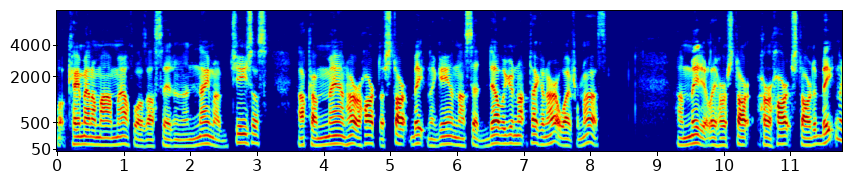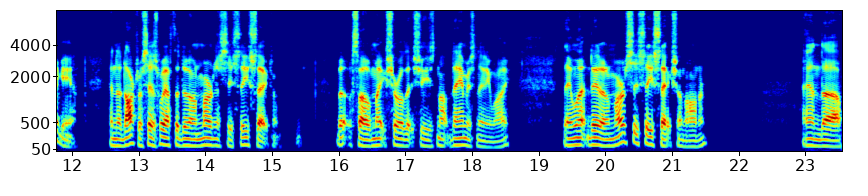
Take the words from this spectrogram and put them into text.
what came out of my mouth was, I said, In the name of Jesus, I command her heart to start beating again. And I said, Devil, you're not taking her away from us immediately her start her heart started beating again, and the doctor says we have to do an emergency C-section, but so make sure that she's not damaged in any way. They went and did an emergency C-section on her, and uh,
